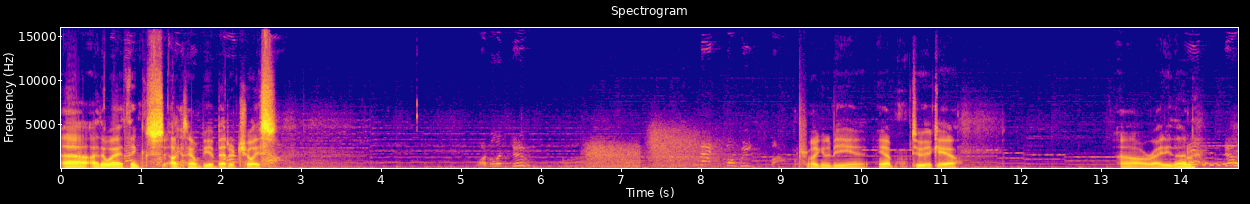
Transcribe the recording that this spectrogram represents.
uh, either way, I think Alakazam would be a better choice. Probably going to be, uh, yeah, 2 hit KO. Alrighty then. No.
